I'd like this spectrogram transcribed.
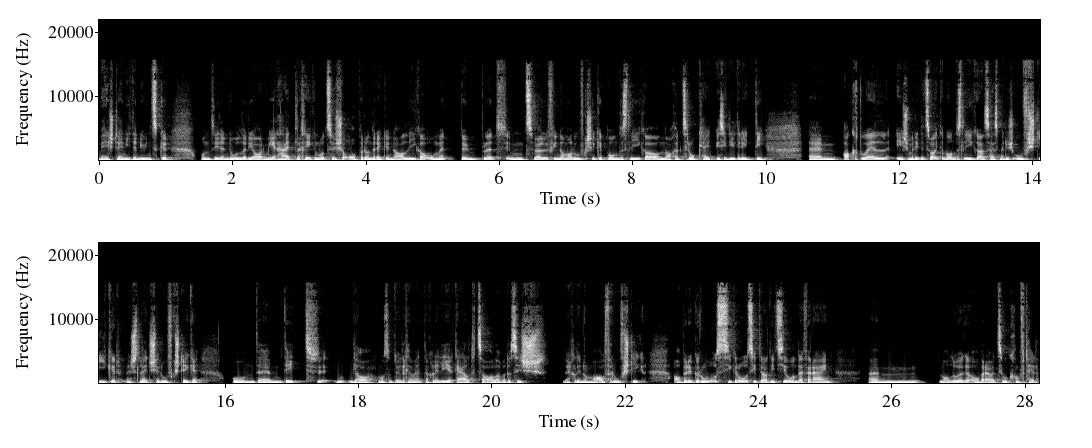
ist dann in den 90er und in den Nullerjahren mehrheitlich irgendwo zwischen Ober- und Regionalliga umgedümpelt, im 12. nochmal aufgestiegen Bundesliga und nachher zurückgeht bis in die dritte. Ähm, aktuell ist man in der zweiten Bundesliga, das heisst, man ist Aufsteiger, man ist das letzte Jahr aufgestiegen und ähm, dort ja, muss natürlich im Moment noch ein bisschen Lehrgeld zahlen, aber das ist ein bisschen normal für Aufsteiger. Aber eine grosse, grosse Tradition, der Verein. Ähm, mal schauen, ob er auch eine Zukunft hat.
